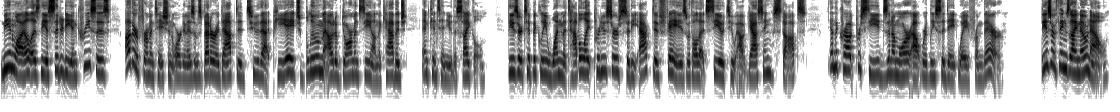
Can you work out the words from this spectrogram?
Meanwhile, as the acidity increases, other fermentation organisms better adapted to that pH bloom out of dormancy on the cabbage and continue the cycle. These are typically one metabolite producers, so the active phase with all that CO2 outgassing stops, and the kraut proceeds in a more outwardly sedate way from there. These are things I know now.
